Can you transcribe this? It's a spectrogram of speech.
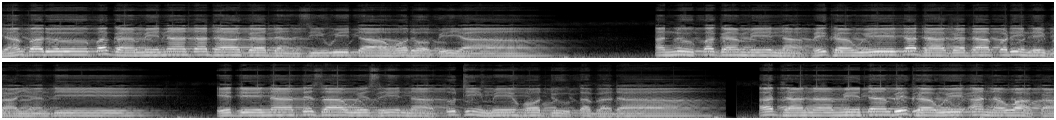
ယံပရုပက္ကမေနတထာဂတံဇီဝိတာဝေါဒောပိယအနုပက္ကမေနဘိခဝေတထာဂတပရိနိဗ္ဗာယန္တိဣတိနာသစ္စာဝေစေနသုတိမေဟောတုတပ္ပဒာ အဋ္ဌာနာမေတံဘိခဝေအနဝကာ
